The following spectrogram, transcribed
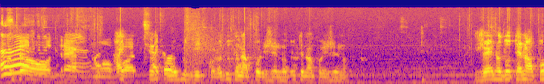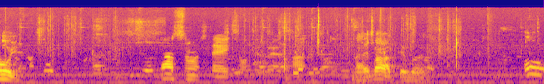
Da, o dracu, mă Hai, văd. hai că mă duc dincolo, du-te înapoi, Geno, du-te înapoi, Geno. Geno, du-te înapoi! Da, să nu stai aici unde vrea. Da. Hai, bate, mă. Oh.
